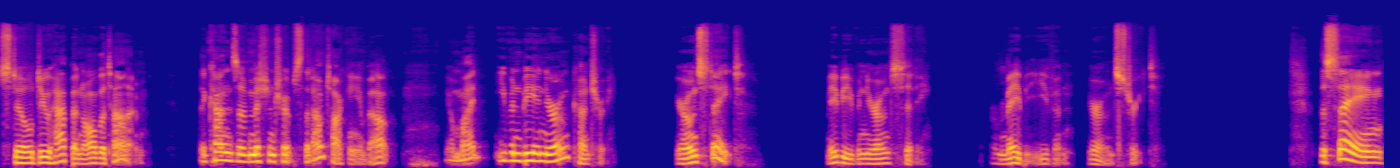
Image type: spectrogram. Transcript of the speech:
still do happen all the time, the kinds of mission trips that I'm talking about you know, might even be in your own country, your own state, maybe even your own city, or maybe even your own street. The saying,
